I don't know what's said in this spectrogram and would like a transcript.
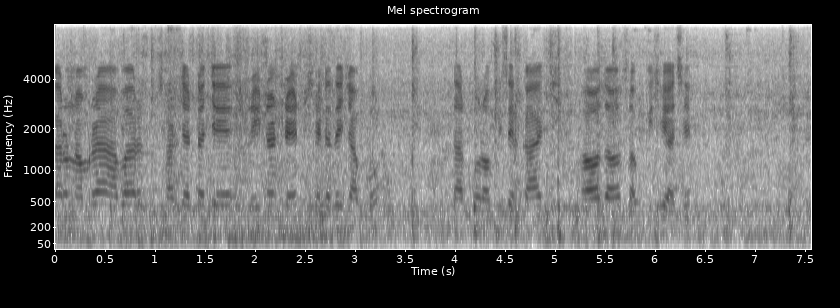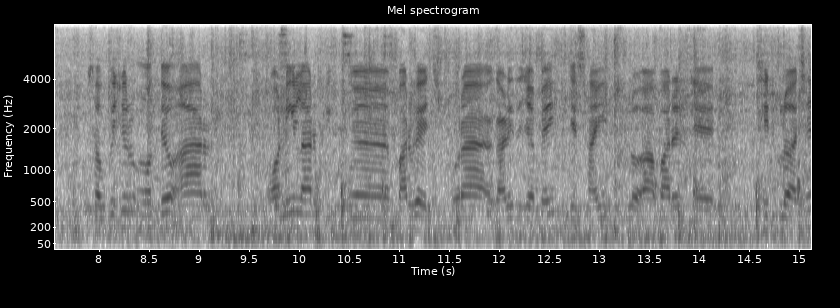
কারণ আমরা আবার সাড়ে চারটা যে রিটার্ন ট্রেন সেটাতে চাপবো তারপর অফিসের কাজ, খাওয়া দাওয়া সব কিছুই আছে। সব কিছুর মধ্যেও আর অনিল আর পারভেজ, ওরা গাড়িতে চেপেই যে সাইডগুলো, আপারের যে সিটগুলো আছে,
